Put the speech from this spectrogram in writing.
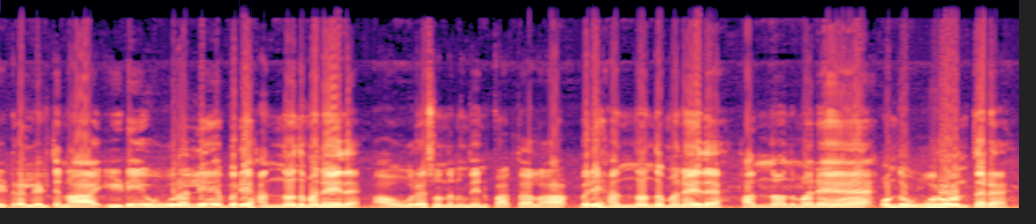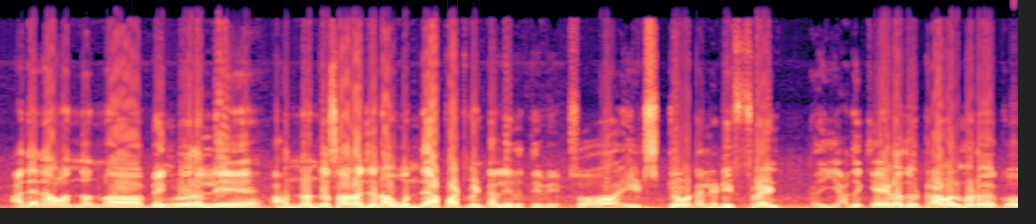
ಲೀಟ್ರಲ್ಲಿ ಹೇಳ್ತೀನಿ, ನಾ ಇಡೀ ಊರಲ್ಲಿ ಬರೀ ಹನ್ನೊಂದು ಮನೆ ಇದೆ. ಆ ಊರೇ ಹೆಸರು ನನಗೆ ನೆನಪಾಗ್ತಾ ಇಲ್ಲ. ಬರೀ ಹನ್ನೊಂದು ಮನೆ ಇದೆ. ಹನ್ನೊಂದು ಮನೆ ಒಂದು ಊರು ಅಂತಾರೆ. ಅದೇ ನಾವು ಹನ್ನೊಂದು ಬೆಂಗಳೂರಲ್ಲಿ ಹನ್ನೊಂದು ಸಾವಿರ ಜನ ಒಂದೇ ಅಪಾರ್ಟ್ಮೆಂಟ್ ಅಲ್ಲಿ ಇರ್ತೀವಿ. ಸೊ ಇಟ್ಸ್ ಟೋಟಲಿ ಡಿಫ್ರೆಂಟ್ ಅದಕ್ಕೆ ಹೇಳೋದು ಟ್ರಾವೆಲ್ ಮಾಡಬೇಕು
